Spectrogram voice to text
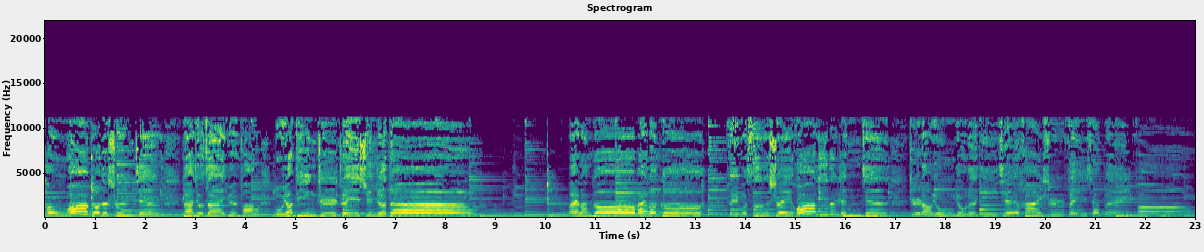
虹，划过的瞬间。就在远方，不要停止追寻着它。白兰鸽，白兰鸽，飞过似水华丽的人间，直到拥有了一切，还是飞向北方。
